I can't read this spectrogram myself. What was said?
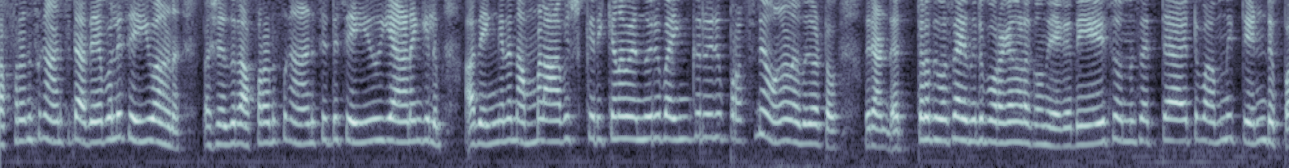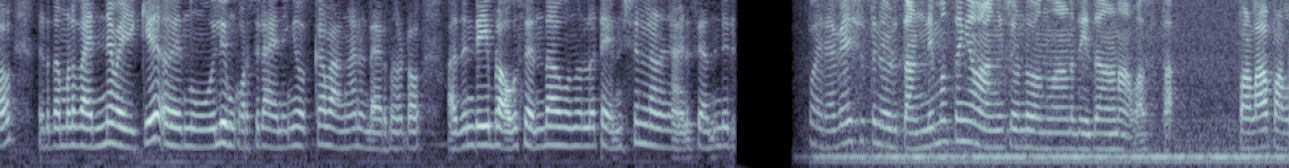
റഫറൻസ് കാണിച്ചിട്ട് അതേപോലെ ചെയ്യുവാണ്. പക്ഷെ ഇത് റഫറൻസ് കാണിച്ചിട്ട് ചെയ്യുകയാണെങ്കിലും അതെങ്ങനെ നമ്മൾ ആവിഷ്കരിക്കണം എന്നൊരു ഭയങ്കര ഒരു പ്രശ്നമാണ് അത് കേട്ടോ. രണ്ട് എത്ര ദിവസമായി ഇതിന്റെ പുറകെ നടക്കുന്നു. ഏകദേശം ഒന്ന് സെറ്റായിട്ട് വന്നിട്ടുണ്ട് ഇപ്പം. എന്നിട്ട് നമ്മൾ വന്ന വഴിക്ക് നൂലും കുറച്ച് ലൈനിങ്ങും ഒക്കെ വാങ്ങാനുണ്ടായിരുന്നു കേട്ടോ. അതിന്റെ ഈ ബ്ലൗസ് എന്താകും എന്നുള്ള ടെൻഷനിലാണ് ഞാൻ അതിന്റെ ഒരു പരവേശത്തിന് ഒരു തണ്ണിമത്തങ്ങ വാങ്ങിച്ചുകൊണ്ട് വന്നതാണത്. ഇതാണ് അവസ്ഥ. പള പള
